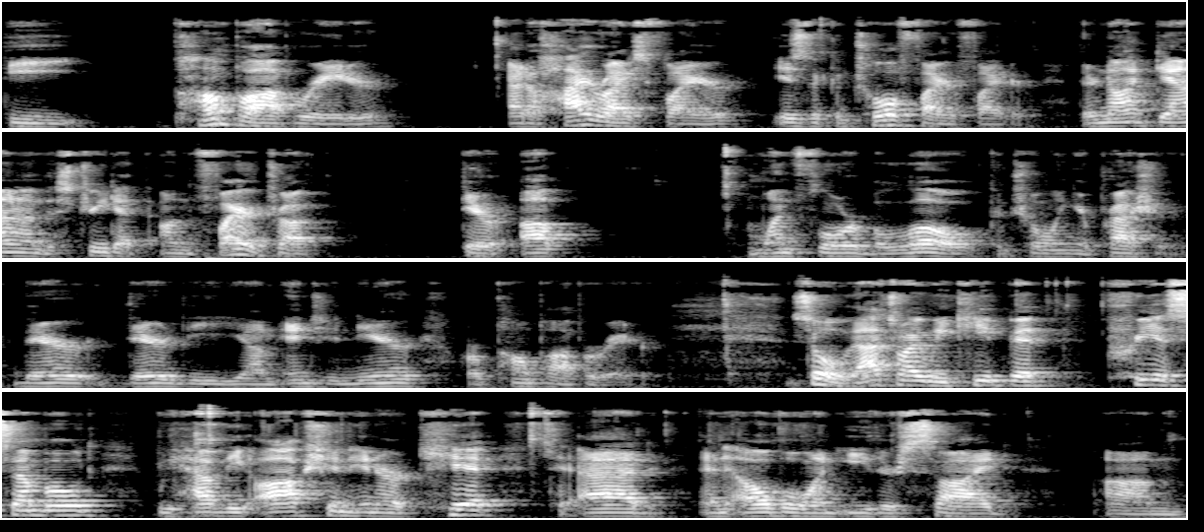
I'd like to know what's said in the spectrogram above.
The pump operator at a high rise fire is the control firefighter. They're not down on the street at, on the fire truck. They're up one floor below controlling your pressure. They're, they're the um, engineer or pump operator. So that's why we keep it pre-assembled. We have the option in our kit to add an elbow on either side um,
